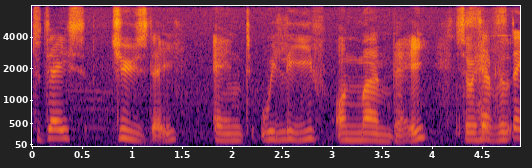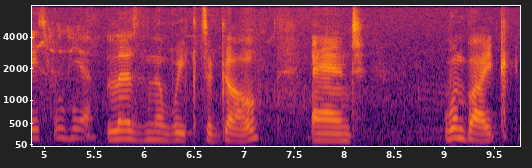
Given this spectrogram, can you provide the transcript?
today's Tuesday and we leave on Monday. So we Six have days from here. less than a week to go and one bike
